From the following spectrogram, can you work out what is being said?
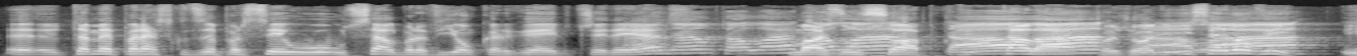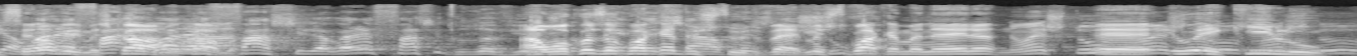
Uh, também parece que desapareceu o, o célebre avião cargueiro do CDS. Ah, não, está lá. Mais tá um SAP. Está tá, tá lá. Pois olha, tá isso lá. eu não vi. Isso eu não vi, é mas calma, agora é calma. É fácil, agora é fácil que os aviões. Há uma coisa qualquer do estudo, bem, mas de qualquer maneira. Não é estudo, uh, não é estudo, aquilo,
